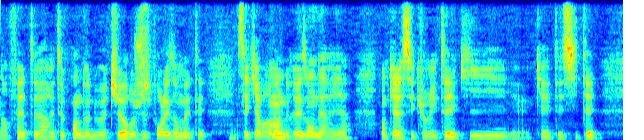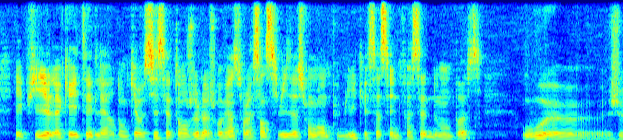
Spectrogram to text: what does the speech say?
en fait, euh, arrêtez de prendre votre voiture juste pour les embêter. C'est qu'il y a vraiment une raison derrière. Donc il y a la sécurité qui, qui a été citée, et puis la qualité de l'air. Donc il y a aussi cet enjeu, là je reviens sur la sensibilisation grand public, et ça c'est une facette de mon poste, où euh, je,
